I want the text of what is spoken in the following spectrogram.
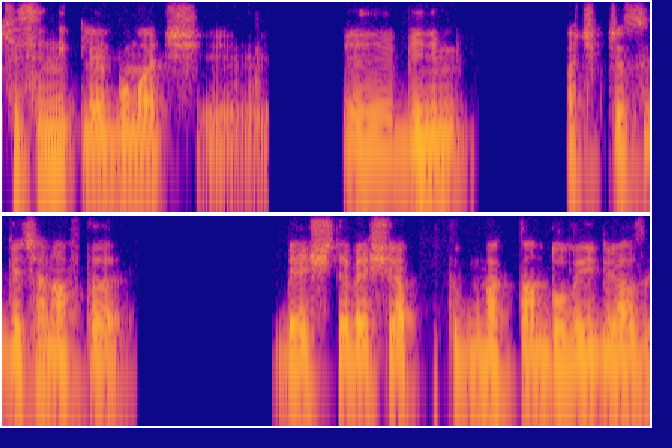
Kesinlikle bu maç, eee, eee, benim açıkçası geçen hafta 5'te 5 yapmaktan dolayı biraz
